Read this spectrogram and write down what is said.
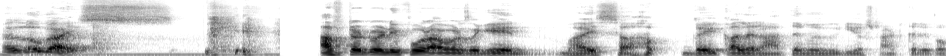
night. Hello guys. After 24 hours again, ભાઈ સાહેબ ગઈકાલે રાતે મેં વીડિયો સ્ટાર્ટ કર્યો હતો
